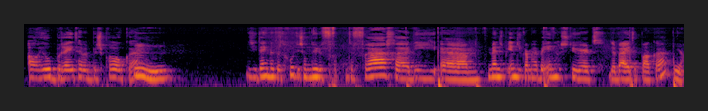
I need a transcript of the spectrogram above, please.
al heel breed hebben besproken. Mhm. Dus ik denk dat het goed is om nu de, de vragen die ehm, mensen op Instagram hebben ingestuurd erbij te pakken. Ja.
